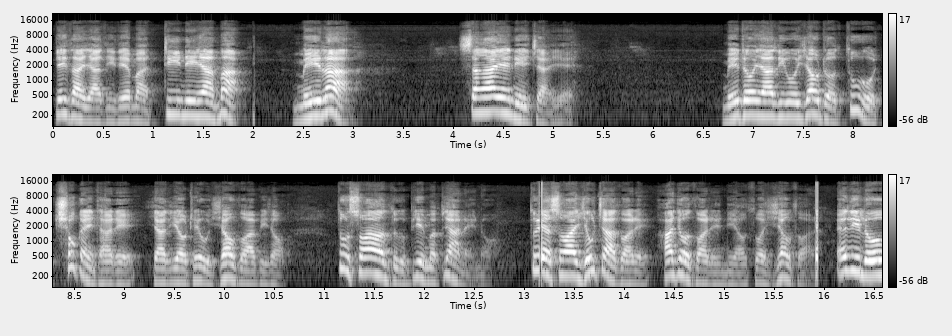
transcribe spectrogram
ပြိဿရာသီထဲမှာတီနေရမှမေလ15ရက်နေ့ကြာရဲ့မေတော်ရာသီကိုရောက်တော့သူ့ကိုချုပ်ကင်ထားတဲ့ရာသီရောက်တဲ့ကိုရောက်သွားပြီးတော့သူ့စွမ်းအောင်သူအပြည့်မပြနိုင်တော့ သူ့ရဲ့စွမ်းအားရုပ်ကျသွားတယ်အားကျော်သွားတဲ့နေရာကိုသူကရောက်သွားတယ်အဲ့ဒီလို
